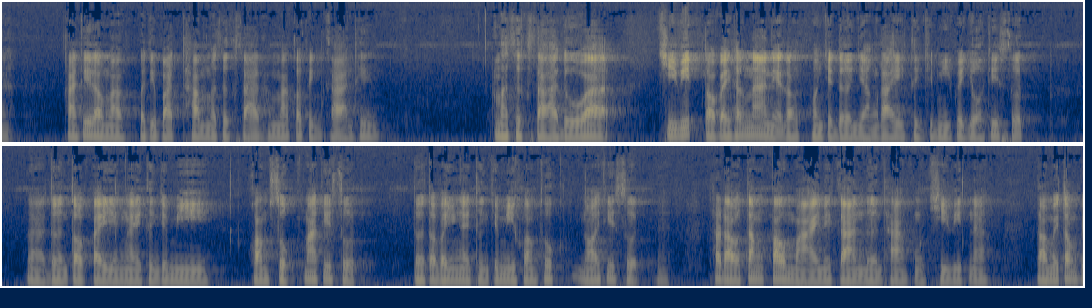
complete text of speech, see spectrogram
นะการที่เรามาปฏิบัติธรรมมาศึกษาธรรมะก็เป็นการที่ มาศึกษาดูว่าชีวิตต่อไปข้างหน้าเนี่ย เราควรจะเดินอย่างไร ถึงจะมีประโยชน์ที่สุด เดินต่อไปยังไงถึงจะมีความสุขมากที่สุด เดินต่อไปยังไงถึงจะมีความทุกข์น้อยที่สุด ถ้าเราตั้งเป้าหมายในการเดินทางของชีวิตนะ เราไม่ต้องไป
